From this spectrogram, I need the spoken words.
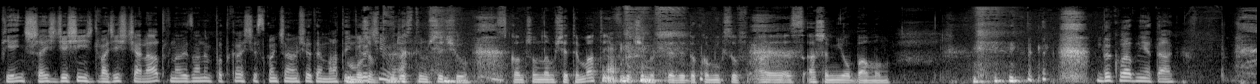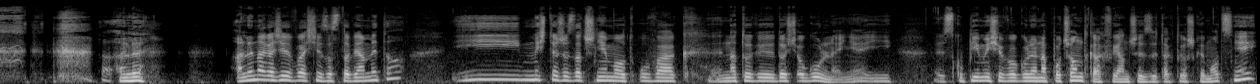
5, 6, 10, 20 lat w nawiedzonym podcaście skończą nam się tematy i Może w wrócimy. XX życiu skończą nam się tematy i wrócimy wtedy do komiksów z Ashem i Obamą. Dokładnie tak. Ale, ale na razie właśnie zostawiamy to i myślę, że zaczniemy od uwag natury dość ogólnej nie? i skupimy się w ogóle na początkach franczyzy tak troszkę mocniej,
